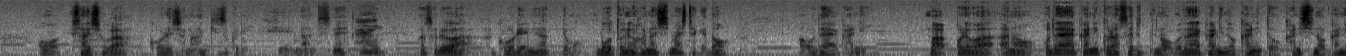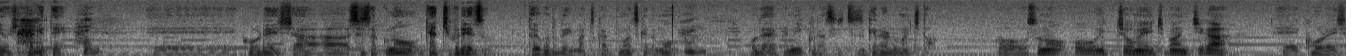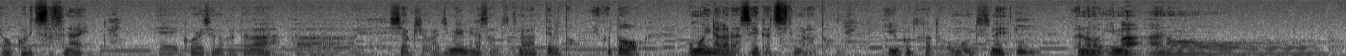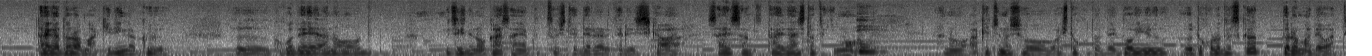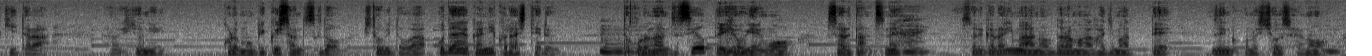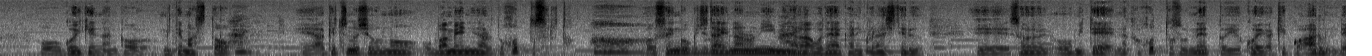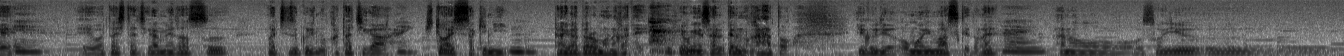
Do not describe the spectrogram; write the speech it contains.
最初が高齢者の暗記づくりなんですね。はい、まあ、それは高齢になっても冒頭にお話ししましたけど、まあ、穏やかにまあ、これはあの穏やかに暮らせるっていうのを穏やかにのカニとカニ氏のカニを引っ掛けて、はいはい、えー、高齢者施策のキャッチフレーズということで今使ってますけども、はい、穏やかに暮らし続けられる街とその一丁目一番地が、えー、高齢者を孤立させない、はい、えー、高齢者の方が市役所をはじめ皆さんとつながっているということを思いながら生活してもらうとい。うことだと思うんですね。あの今あの大河ドラマ「麒麟が来る」ここであの光秀のお母さん役として出られてる石川さゆりさんと対談した時も、ええ、あの明智の章を一言でどういうところですか？ドラマではって聞いたらあの非常にこれもびっくりしたんですけど人々が穏やかに暮らしているところなんですよという表現をされたんですね。うん。はい、それから今あのドラマが始まって全国の視聴者のご意見なんかを見てますと、はい、えー、明智の章の場面になるとホッとすると。戦国時代なのにみんなが穏やかに暮らしてる、はい、えー、それを見てなんかホッとするねという声が結構あるんで、えー、えー、私たちが目指すまちづくりの形が一足先に大河ドラマの中で 表現されてるのかなというふうに思いますけどね、はい、あのそういう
